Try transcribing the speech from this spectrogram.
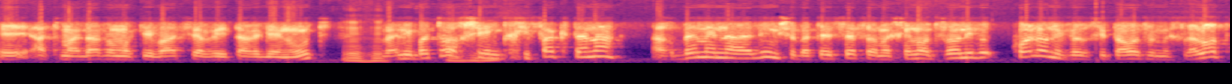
אה, התמדה ומוטיבציה והתארגנות, ואני בטוח שעם דחיפה קטנה, הרבה מנהלים של בתי ספר, מכינות וכל האוניברסיטאות ומכללות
